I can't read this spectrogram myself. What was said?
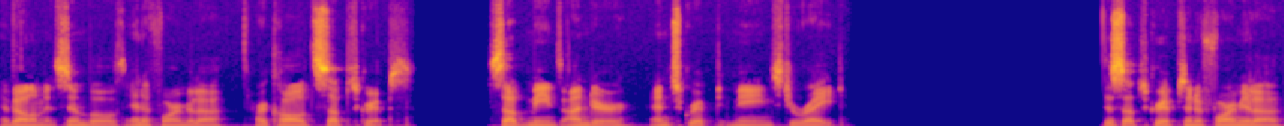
of element symbols in a formula are called subscripts. Sub means under, and script means to write. The subscripts in a formula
